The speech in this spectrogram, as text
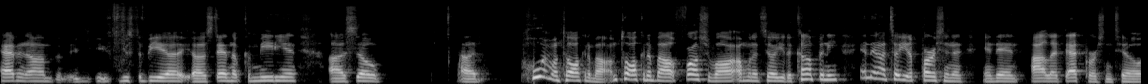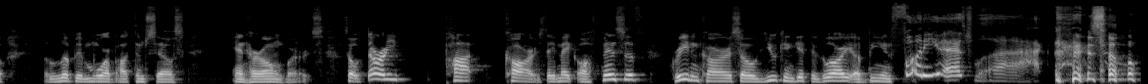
Having um used to be a, a stand up comedian, uh, so. Uh, who am I talking about? I'm talking about, first of all, I'm going to tell you the company, and then I'll tell you the person, and, and then I'll let that person tell a little bit more about themselves in her own words. So Dirty Pop Cards. They make offensive greeting cards so you can get the glory of being funny as fuck. so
